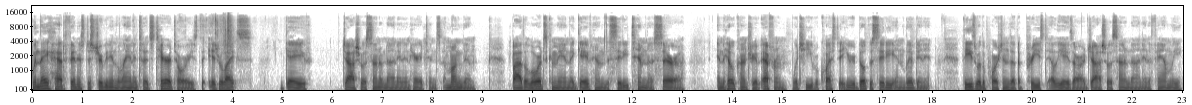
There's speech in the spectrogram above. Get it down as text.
When they had finished distributing the land into its territories, the Israelites gave Joshua, son of Nun, an inheritance among them. By the Lord's command, they gave him the city Timnah Serah in the hill country of Ephraim, which he requested. He rebuilt the city and lived in it. These were the portions that the priest Eleazar, Joshua, son of Nun, and the family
